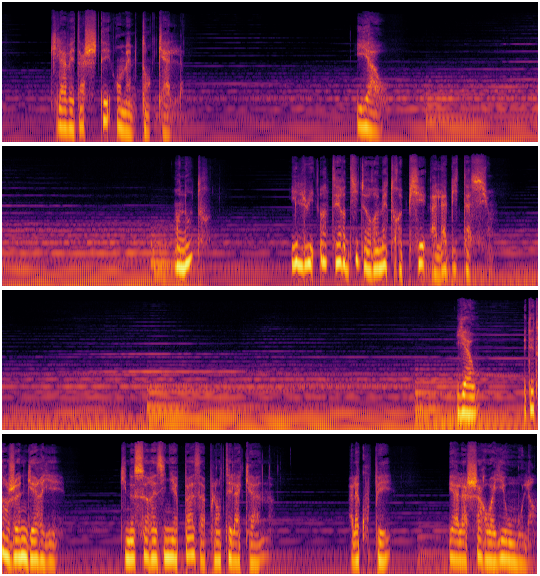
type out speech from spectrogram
qu'il avait acheté en même temps qu'elle. Yao. En outre, il lui interdit de remettre pied à l'habitation. Yao était un jeune guerrier qui ne se résignait pas à planter la canne, à la couper et à la charroyer au moulin.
